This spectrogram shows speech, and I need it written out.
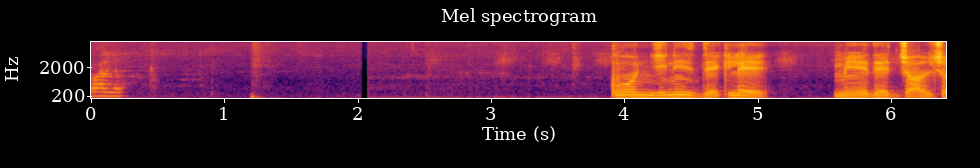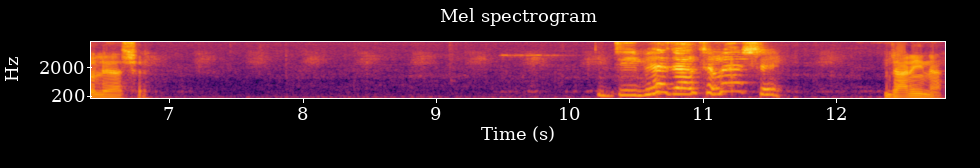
বলো। কোন জিনিস দেখলে মেয়েদের জল চলে আসে? জিভে জল চলে আসে? জানি না।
